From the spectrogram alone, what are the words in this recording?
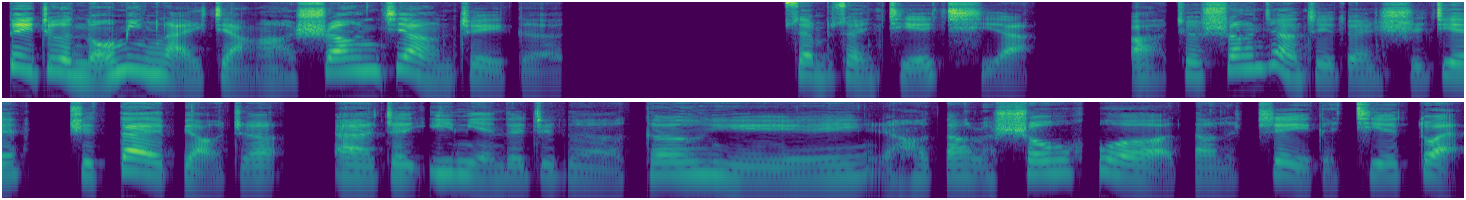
对这个农民来讲啊，霜降这个算不算节气啊？啊，就霜降这段时间是代表着啊这一年的这个耕耘，然后到了收获，到了这个阶段，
